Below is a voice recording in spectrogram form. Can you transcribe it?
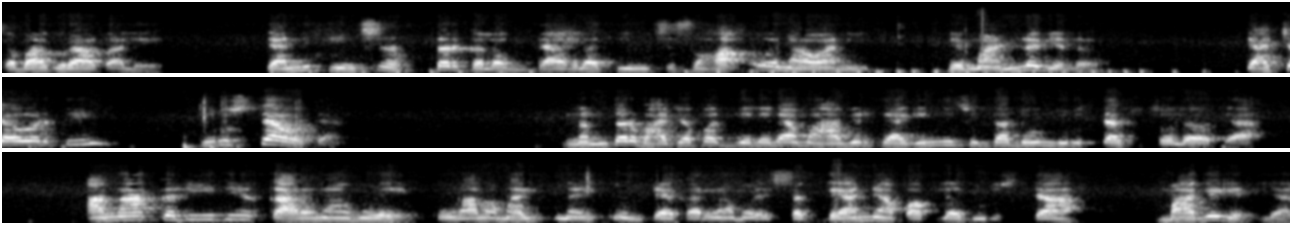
सभागृहात आले. त्यांनी तीनशे सत्तर कलम त्यावेळेला तीनशे सहा अ नावानी ते मांडलं गेलं. त्याच्यावरती दुरुस्त्या होत्या. नंतर भाजपत गेलेल्या महावीर त्यागींनी सुद्धा दोन दुरुस्त्या सुचवल्या होत्या. अनाकली कारणामुळे कोणाला माहीत नाही कोणत्या कारणामुळे सगळ्यांनी आपापल्या दुरुस्त्या मागे घेतल्या.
